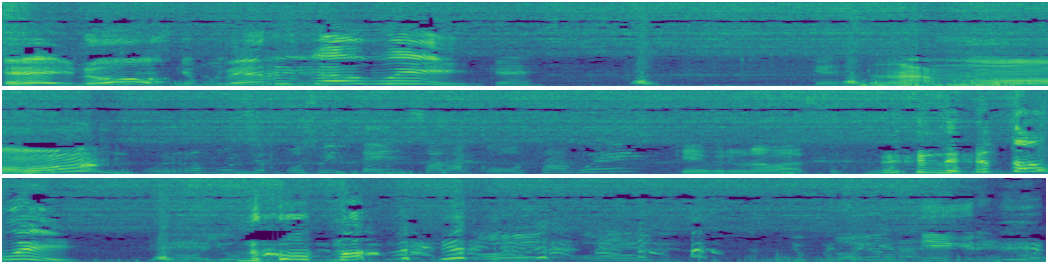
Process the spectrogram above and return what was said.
¡Ey, no! ¡Verga, güey! ¿Qué? ¿Qué? ¡Ramón! Uy, Ramón, se puso intensa la cosa, güey. Quebré una base. ¡Neta, güey! ¡No mames! Soy un, soy un tigre.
